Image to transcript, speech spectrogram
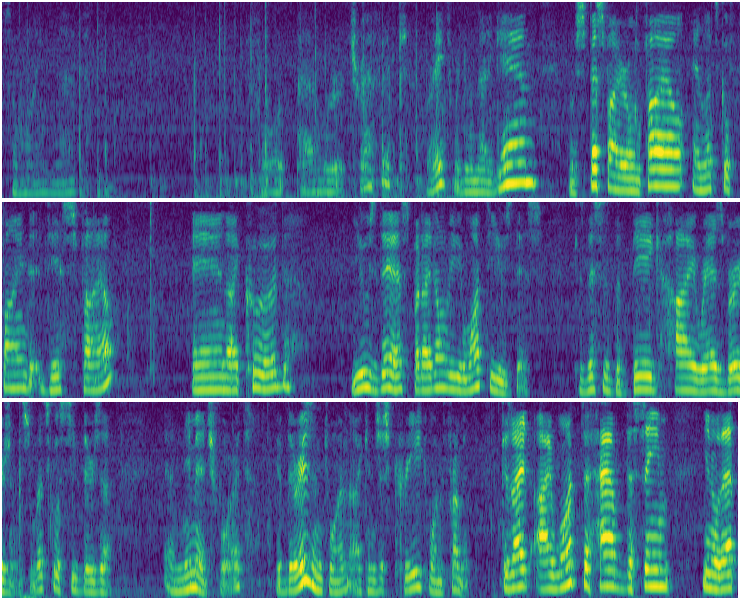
So mind map for power traffic right? We're doing that again. We specify our own file and let's go find this file. And I could use this but I don't really want to use this because this is the big high res version. So let's go see if there's a an image for it. If there isn't one I can just create one from it. Because I I want to have the same you know that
